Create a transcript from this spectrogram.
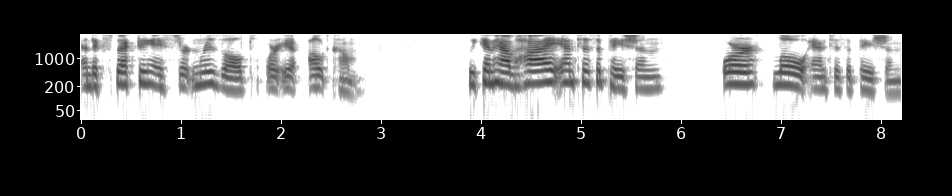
and expecting a certain result or outcome. We can have high anticipation or low anticipation.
